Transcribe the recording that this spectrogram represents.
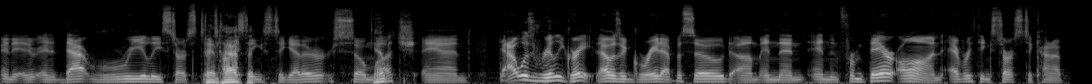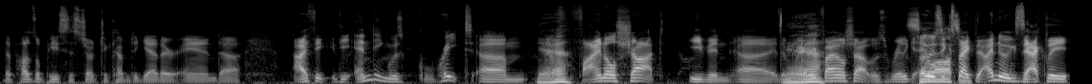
and it, and that really starts to Fantastic. tie things together so much. Yep. And that was really great. That was a great episode. Um, and then and then from there on, everything starts to kind of the puzzle pieces start to come together and. Uh, I think the ending was great. Um, yeah. final shot, even uh, the yeah. very final shot was really good. So it was awesome. expected. I knew exactly.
